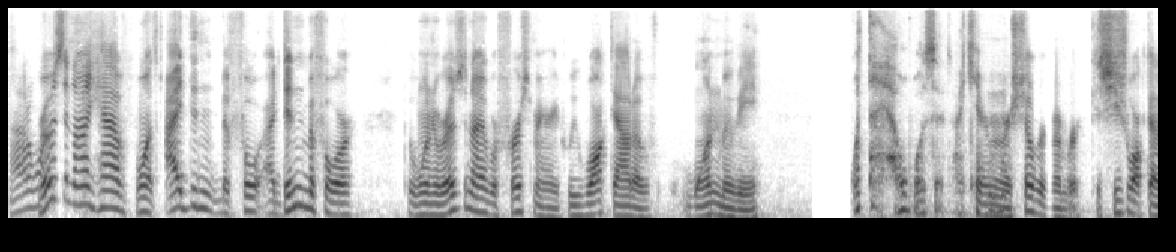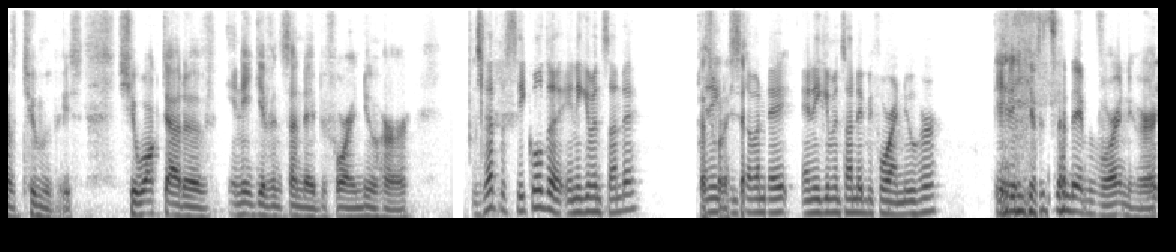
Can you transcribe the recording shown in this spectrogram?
I don't want. Rose and I have once. I didn't before. I didn't before, but when Rose and I were first married, we walked out of one movie. What the hell was it? I can't remember. She'll remember because she's walked out of two movies. She walked out of Any Given Sunday before I knew her. Is that the sequel to Any Given Sunday? That's any what I Given said. Sunday, Any Given Sunday before I knew her. Any Given Sunday before I knew her.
